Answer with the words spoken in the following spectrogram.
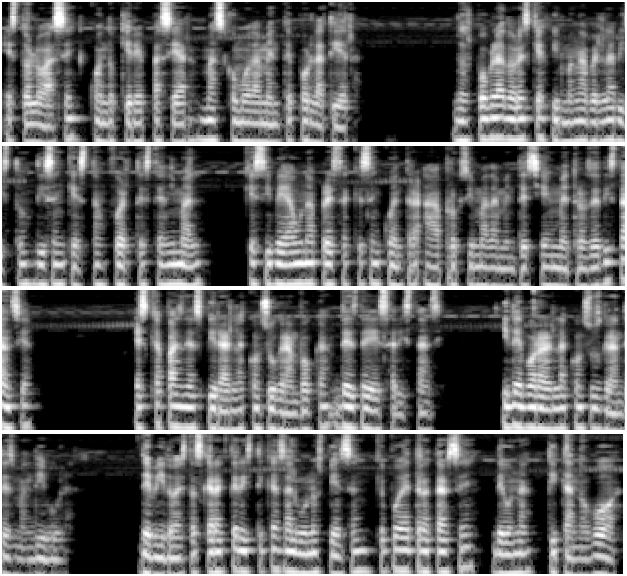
Esto lo hace cuando quiere pasear más cómodamente por la tierra. Los pobladores que afirman haberla visto dicen que es tan fuerte este animal que si ve a una presa que se encuentra a aproximadamente 100 metros de distancia, es capaz de aspirarla con su gran boca desde esa distancia y devorarla con sus grandes mandíbulas. Debido a estas características, algunos piensan que puede tratarse de una titanoboa,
